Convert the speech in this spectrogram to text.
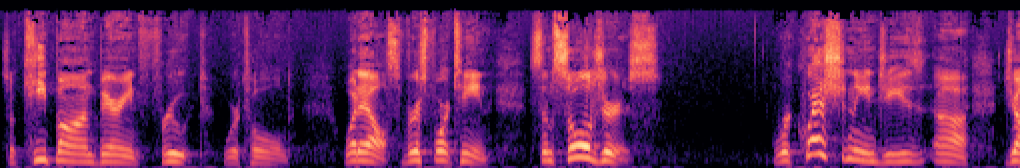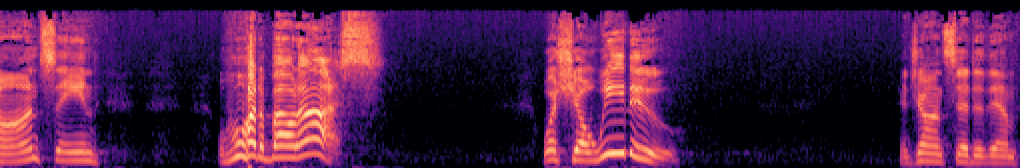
So keep on bearing fruit, we're told. What else? Verse 14. Some soldiers were questioning Jesus, uh, John, saying, What about us? What shall we do? And John said to them,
